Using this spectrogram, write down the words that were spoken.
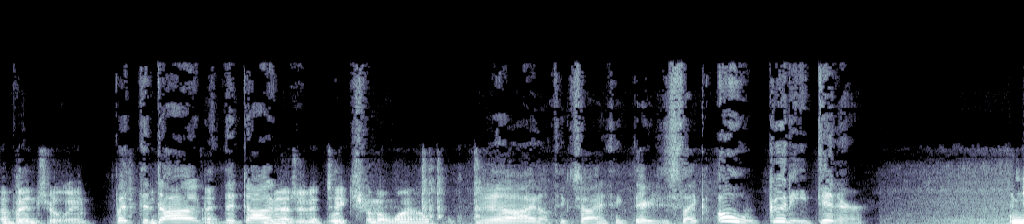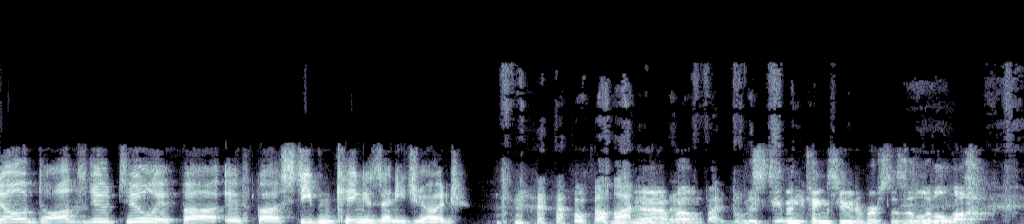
Eventually. But the dog, the dog. I imagine it takes tr- them a while. No, I don't think so. I think they're just like, oh, goody, dinner. No, dogs do too. If uh, if uh, Stephen King is any judge. well, I yeah, don't well, I believe Stephen. King's universe is a little off.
